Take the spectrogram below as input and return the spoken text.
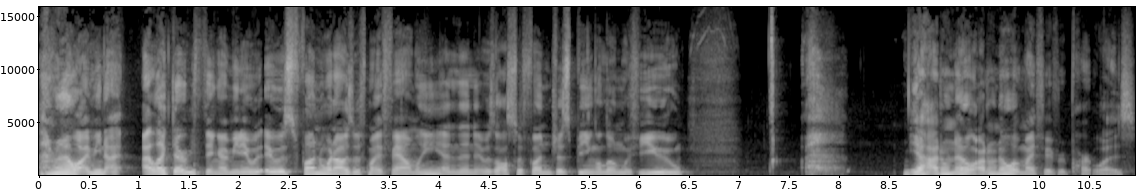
I don't know. I mean, I, I liked everything. I mean, it, it was fun when I was with my family, and then it was also fun just being alone with you. Yeah, I don't know. I don't know what my favorite part was.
